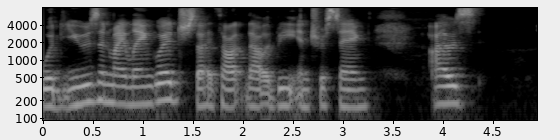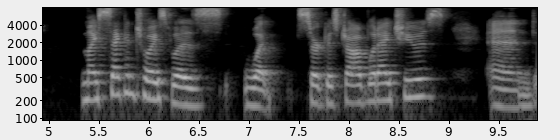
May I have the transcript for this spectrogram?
would use in my language. So I thought that would be interesting. I was, my second choice was what circus job would I choose? And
